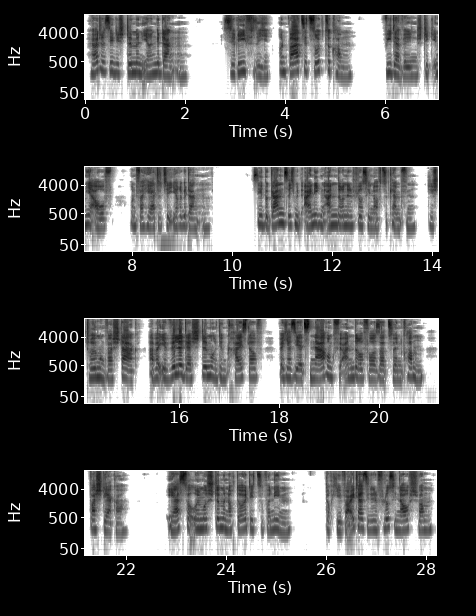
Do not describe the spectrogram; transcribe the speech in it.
hörte sie die Stimme in ihren Gedanken. Sie rief sie und bat sie zurückzukommen. Widerwillen stieg in ihr auf und verhärtete ihre Gedanken. Sie begann sich mit einigen anderen den Fluss hinauf zu kämpfen. Die Strömung war stark, aber ihr Wille der Stimme und dem Kreislauf welcher sie als Nahrung für andere vorsah zu entkommen, war stärker. Erst war Ulmos Stimme noch deutlich zu vernehmen, doch je weiter sie den Fluss hinaufschwamm,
